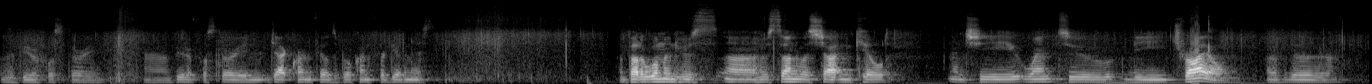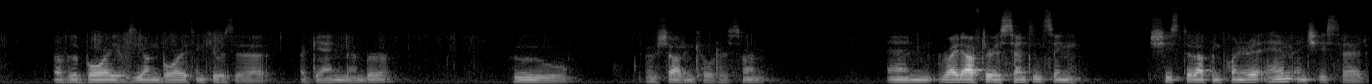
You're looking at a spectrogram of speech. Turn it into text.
was a beautiful story. Uh, beautiful story in Jack Kornfield's book on forgiveness about a woman whose, uh, whose son was shot and killed. And she went to the trial of the, of the boy. It was a young boy, I think he was a, a gang member who, who shot and killed her son. And right after his sentencing, she stood up and pointed at him and she said,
